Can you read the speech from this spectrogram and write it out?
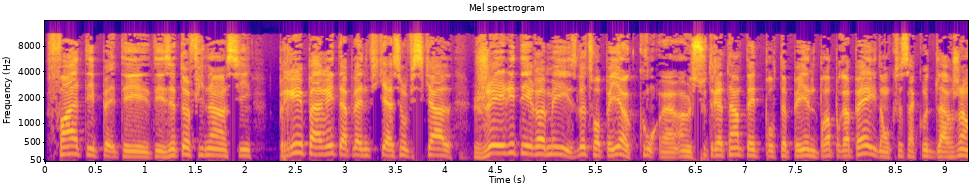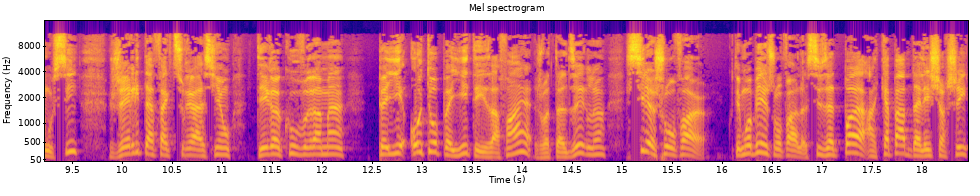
faire tes, tes, tes états financiers, préparer ta planification fiscale, gérer tes remises. Là, tu vas payer un, co- un- un sous-traitant peut-être pour te payer une propre paye, donc ça, ça coûte de l'argent aussi. Gérer ta facturation, tes recouvrements, payer, auto-payer tes affaires. Je vais te le dire, là. Si le chauffeur, écoutez-moi bien, le chauffeur, là, si vous n'êtes pas capable d'aller chercher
